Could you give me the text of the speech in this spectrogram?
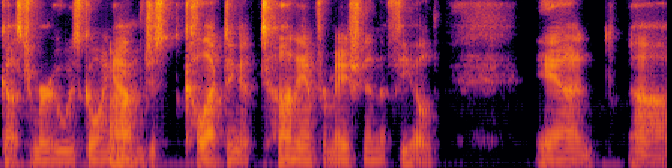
customer who was going uh-huh. out and just collecting a ton of information in the field and uh,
